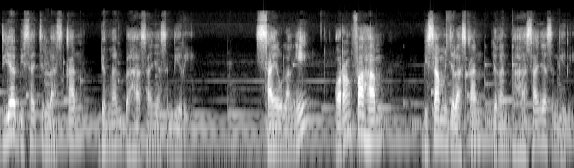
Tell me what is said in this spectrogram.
dia bisa jelaskan dengan bahasanya sendiri. Saya ulangi, Orang faham bisa menjelaskan dengan bahasanya sendiri.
